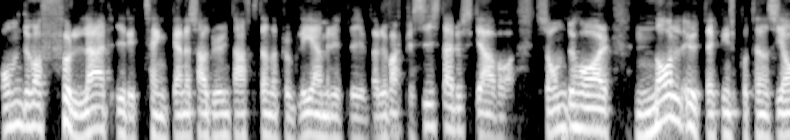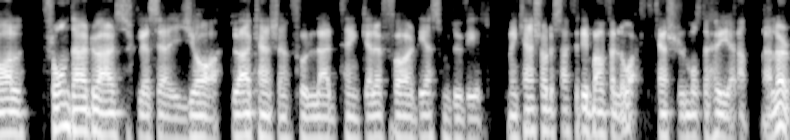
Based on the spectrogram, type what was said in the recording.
om du var fullärd i ditt tänkande så hade du inte haft ett enda problem i ditt liv. Du hade varit precis där du ska vara. Så om du har noll utvecklingspotential från där du är så skulle jag säga ja, du är kanske en fullärd tänkare för det som du vill. Men kanske har du sagt ribban för lågt. Kanske du måste höja den, eller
